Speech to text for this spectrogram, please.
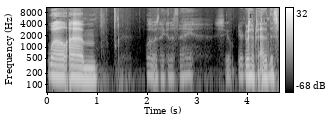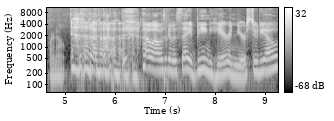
Well, um, what was I going to say? Shoot, you're going to have to edit this part out. How I was going to say, being here in your studio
